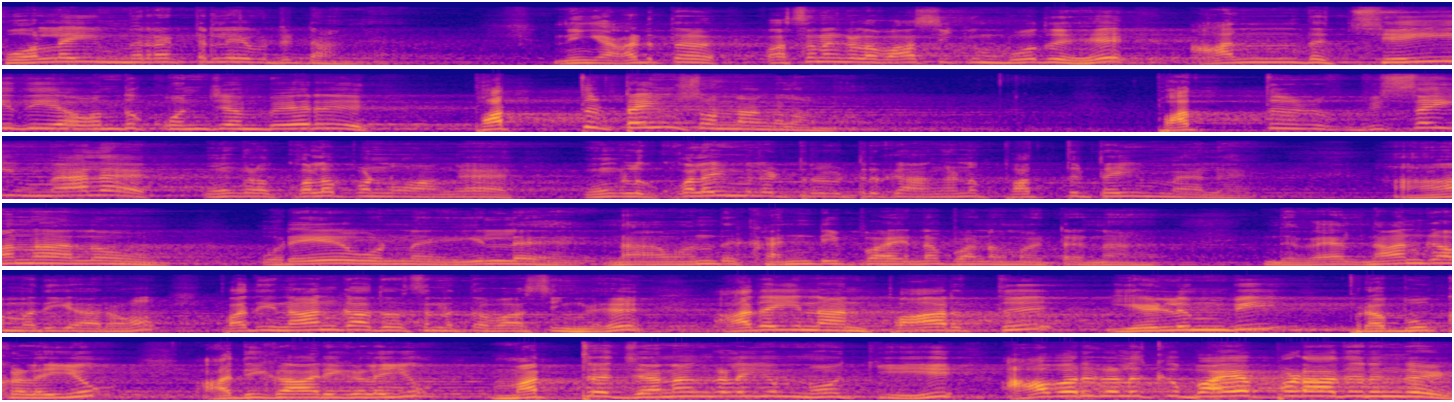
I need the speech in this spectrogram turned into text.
கொலை மிரட்டலே விட்டுட்டாங்க. நீங்கள் அடுத்த வசனங்களை வாசிக்கும் போது அந்த செய்தியை வந்து கொஞ்சம் பேர் பத்து டைம் சொன்னாங்களாமா. பத்து விசை மேலே உங்களை கொலை பண்ணுவாங்க உங்களுக்கு கொலை மிரட்டல் விட்டுருக்காங்கன்னு பத்து டைம் மேலே. ஆனாலும் ஒரே ஒன்று இல்லை நான் வந்து கண்டிப்பாக என்ன பண்ண மாட்டேன்னா இந்த வேலை நான்காம் அதிகாரம் பதினான்காவது வசனத்தை வாசிங்கள் அதை நான் பார்த்து எழும்பி பிரபுக்களையும் அதிகாரிகளையும் மற்ற ஜனங்களையும் நோக்கி அவர்களுக்கு பயப்படாதிருங்கள்.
